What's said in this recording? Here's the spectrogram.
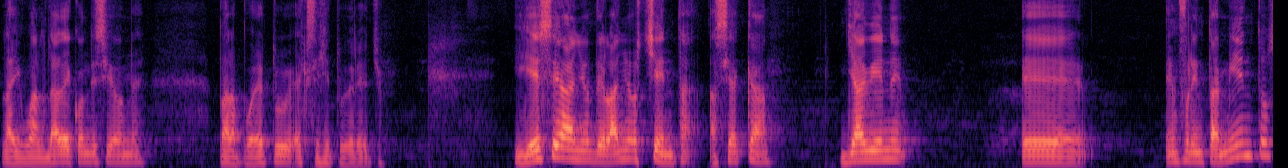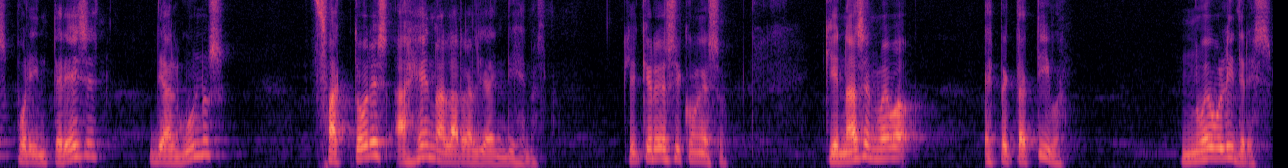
la igualdad de condiciones, para poder tú exigir tu derecho. Y ese año, del año 80 hacia acá, ya viene eh, enfrentamientos por intereses de algunos factores ajenos a la realidad indígena. ¿Qué quiero decir con eso? Que nace nueva expectativa, nuevos líderes.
